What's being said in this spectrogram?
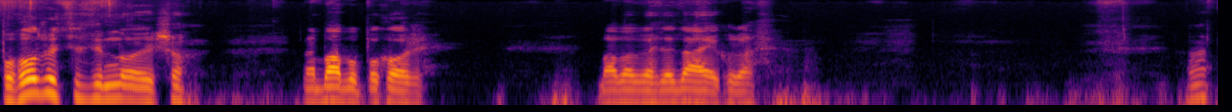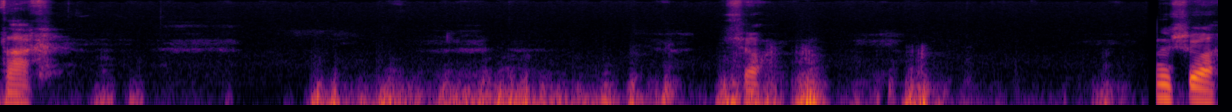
Погоджується зі мною, що на бабу похоже. Баба виглядає кудись. Отак. Все. Ну що,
